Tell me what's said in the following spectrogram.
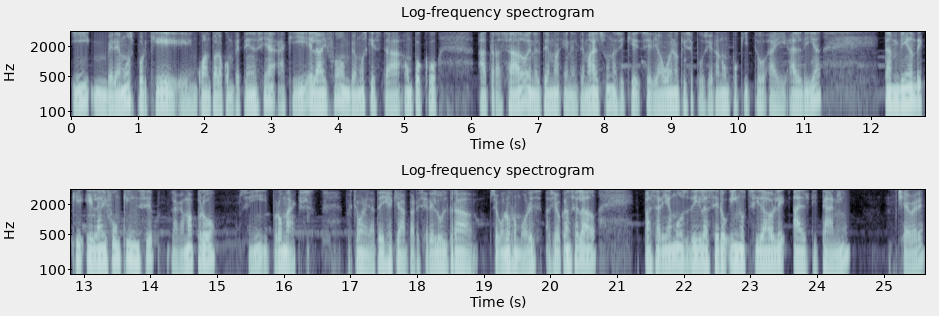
Y veremos por qué en cuanto a la competencia, aquí el iPhone vemos que está un poco atrasado en el tema, en el tema del zoom, así que sería bueno que se pusieran un poquito ahí al día. También de que el iPhone 15, la gama Pro, ¿sí? y Pro Max, porque bueno, ya te dije que va a aparecer el Ultra, según los rumores, ha sido cancelado, pasaríamos del acero inoxidable al titanio, chévere.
